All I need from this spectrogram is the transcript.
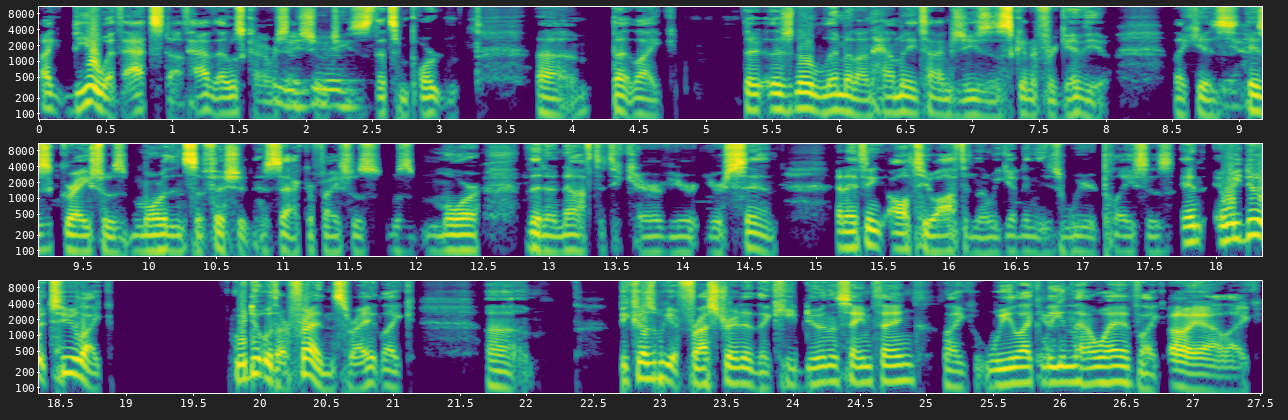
Like, deal with that stuff. Have those conversations with Jesus. That's important. Um, but like, there, there's no limit on how many times Jesus is going to forgive you. Like his Yeah. his grace was more than sufficient. His sacrifice was was more than enough to take care of your your sin. And I think all too often that we get in these weird places, and and we do it too. Like we do it with our friends, right? Like um, because we get frustrated, they keep doing the same thing. Like we like Yeah. lean that way of like, oh yeah, like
